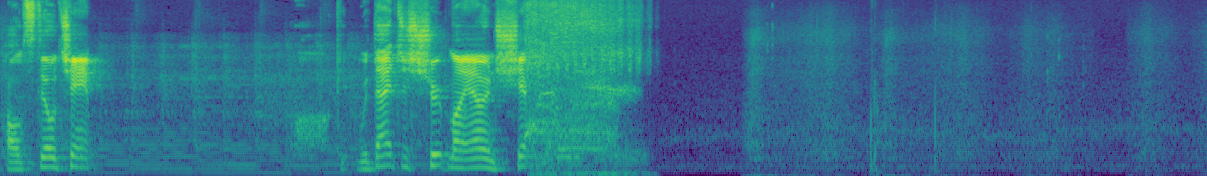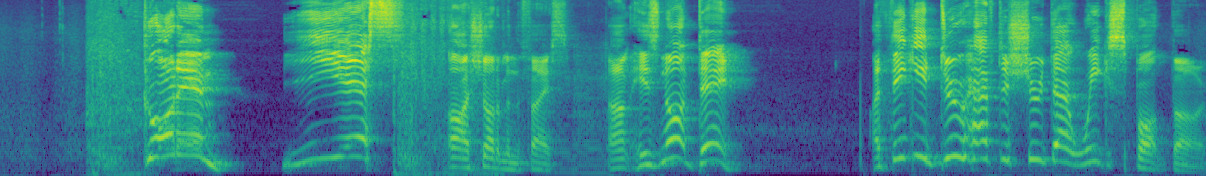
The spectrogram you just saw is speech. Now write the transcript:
Hold still, champ. Oh, okay. Would that just shoot my own ship? Got him! Oh, I shot him in the face. Um, he's not dead. I think you do have to shoot that weak spot, though.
